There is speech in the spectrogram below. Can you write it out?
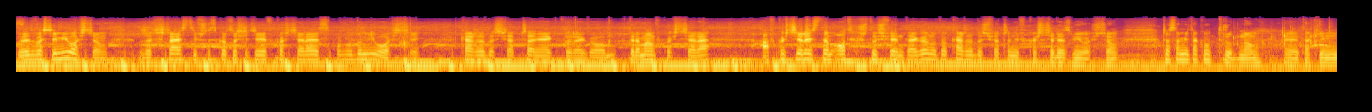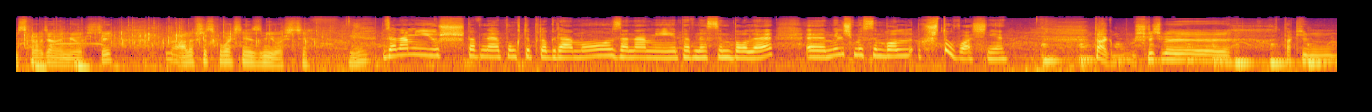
To jest właśnie miłością, że chrzest i wszystko, co się dzieje w Kościele jest z powodu miłości. Każde doświadczenie, którego, które mam w Kościele, a w Kościele jestem od Chrztu Świętego, no to każde doświadczenie w Kościele jest miłością. Czasami taką trudną, e, takim sprawdzianem miłości, no, ale wszystko właśnie jest z miłości. Za nami już pewne punkty programu, za nami pewne symbole. E, mieliśmy symbol chrztu właśnie. Tak, szliśmy takim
